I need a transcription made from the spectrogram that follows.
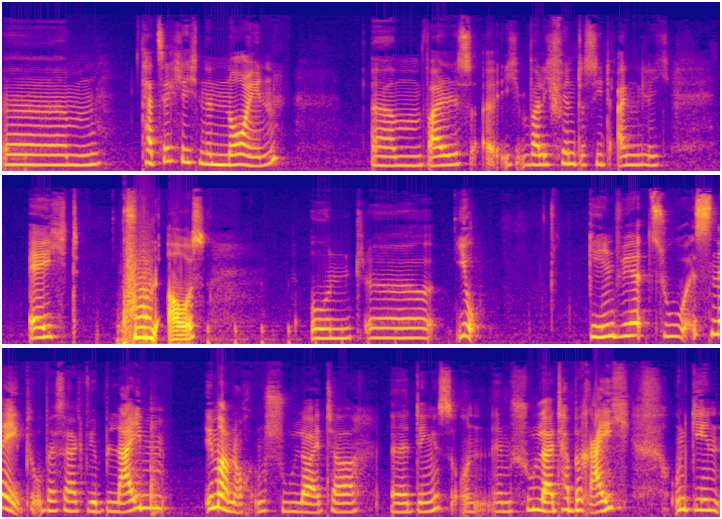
ähm, tatsächlich eine 9. Ähm, weil, es, äh, ich, weil ich finde, das sieht eigentlich echt cool aus. Und äh, jo, gehen wir zu Snape. Besser gesagt, wir bleiben immer noch im Schulleiter äh, und im Schulleiterbereich und gehen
